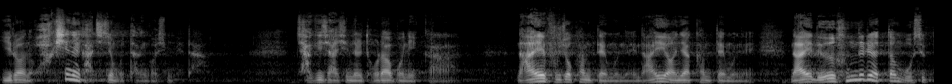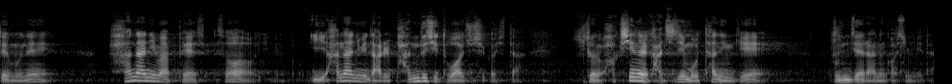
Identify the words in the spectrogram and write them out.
이런 확신을 가지지 못하는 것입니다. 자기 자신을 돌아보니까 나의 부족함 때문에, 나의 연약함 때문에, 나의 늘 흔들렸던 모습 때문에 하나님 앞에서 이 하나님이 나를 반드시 도와주실 것이다. 이런 확신을 가지지 못하는 게 문제라는 것입니다.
